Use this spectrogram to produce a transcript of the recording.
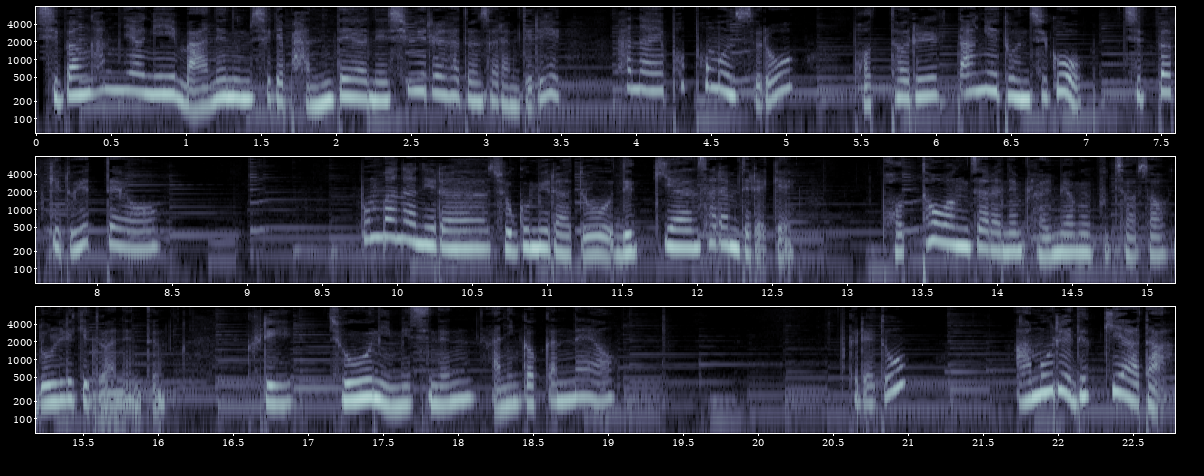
지방 함량이 많은 음식에 반대하는 시위를 하던 사람들이 하나의 퍼포먼스로 버터를 땅에 던지고 짓밟기도 했대요. 뿐만 아니라 조금이라도 느끼한 사람들에게 버터 왕자라는 별명을 붙여서 놀리기도 하는 등 그리 좋은 이미지는 아닌 것 같네요. 그래도 아무리 느끼하다,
